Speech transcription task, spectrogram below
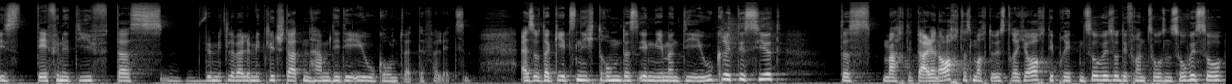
ist definitiv, dass wir mittlerweile Mitgliedstaaten haben, die die EU-Grundwerte verletzen. Also da geht es nicht darum, dass irgendjemand die EU kritisiert. Das macht Italien auch, das macht Österreich auch, die Briten sowieso, die Franzosen sowieso.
